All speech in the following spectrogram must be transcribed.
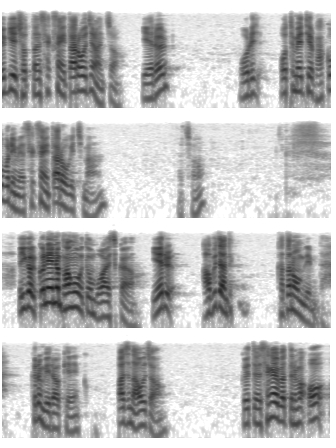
여기에 줬던 색상이 따라오진 않죠. 얘를 오리, 오토매틱을 바꿔버리면 색상이 따라오겠지만. 그렇죠? 이걸 꺼내는 방법은 또 뭐가 있을까요? 얘를 아버지한테 갖다 놓으면 됩니다. 그럼 이렇게 빠져나오죠. 그랬더니 생각해봤더니 어?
